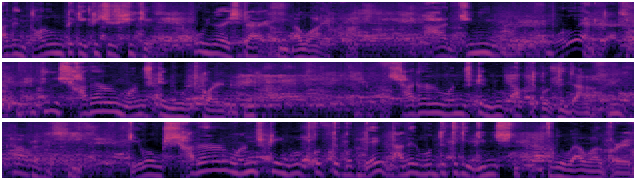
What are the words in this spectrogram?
তাদের ধরন থেকে কিছু শিখে অভিনয় সেটা ব্যবহার করে। আর যিনি বড় একটা তিনি সাধারণ মানুষকে নোট করেন। সাধারণ মানুষকে নোট করতে করতে যান এবং সাধারণ মানুষকে নোট করতে করতে তাদের মধ্যে থেকে জিনিস তিনি ব্যবহার করেন।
